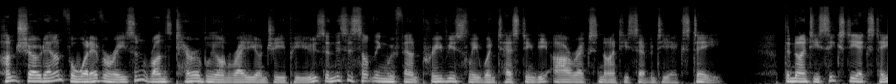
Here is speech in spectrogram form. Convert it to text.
Hunt Showdown, for whatever reason, runs terribly on Radeon GPUs, and this is something we found previously when testing the RX 9070 XT. The 9060 XT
